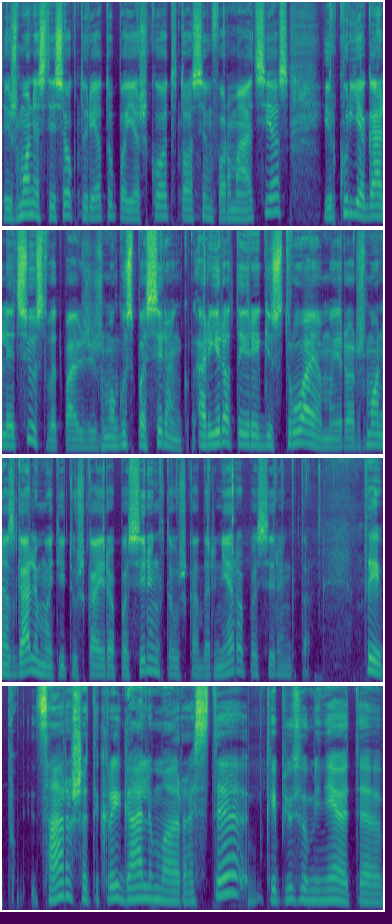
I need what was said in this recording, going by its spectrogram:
Tai žmonės tiesiog turėtų paieškoti tos informacijos ir kur jie gali atsiųsti, pavyzdžiui, žmogus pasirinkti pasirenka. Ar yra tai registruojama ir ar žmonės gali matyti, už ką yra pasirinkta, už ką dar nėra pasirinkta? Taip, sąrašą tikrai galima rasti, kaip jūs jau minėjote,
